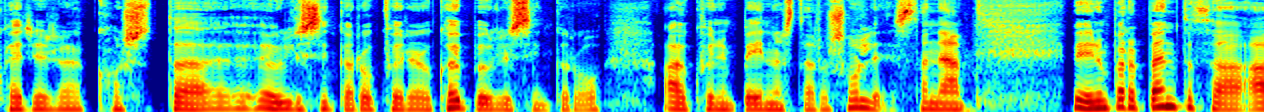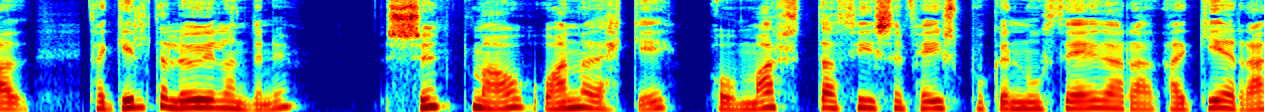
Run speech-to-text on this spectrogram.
hver er að kosta auglýsingar og hver er að kaupa auglýsingar og að hverjum beinastar og soliðist. Þannig að við erum bara að benda það að það gilda lög í landinu, sund má og annað ekki og margt af því sem Facebook er nú þegar að, að gera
